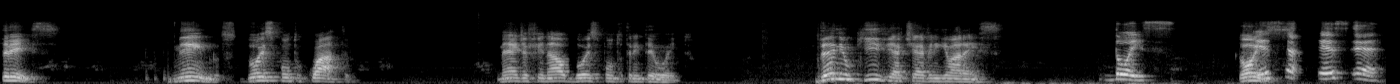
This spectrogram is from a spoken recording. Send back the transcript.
3. Membros, 2,4. Média final, 2,38. Daniel Kvyat, Evelyn Guimarães. 2. 2. Esse, é, esse, é,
